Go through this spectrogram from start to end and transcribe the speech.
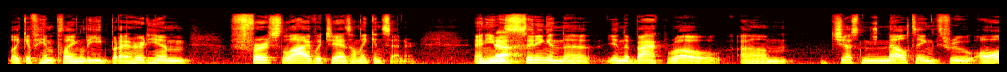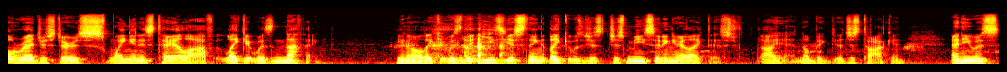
like of him playing lead. But I heard him first live with Jazz on Lincoln Center, and he Yeah. was sitting in the in the back row, um, just melting through all registers, swinging his tail off like it was nothing. You know, like it was the easiest thing. Like it was just just me sitting here like this. Oh yeah, no big deal, just talking. And he was,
